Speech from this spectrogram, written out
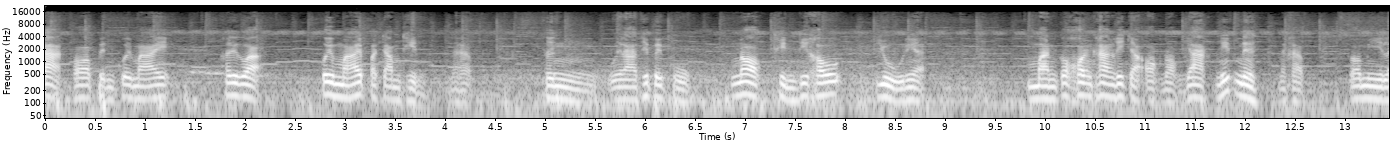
ยาก เพราะเป็นกล้วยไม้เขาเรียกว่า กล้วยไม้ประจำถิ่นนะครับ ซึ่งเวลาที่ไปปลูกนอกถิ่นที่เขาอยู่เนี่ยมันก็ค่อนข้างที่จะออกดอกยากนิดนึงนะครับ ก็มีห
